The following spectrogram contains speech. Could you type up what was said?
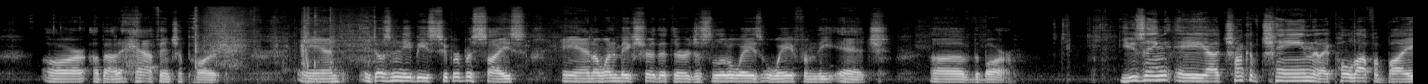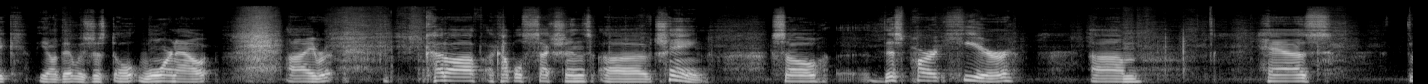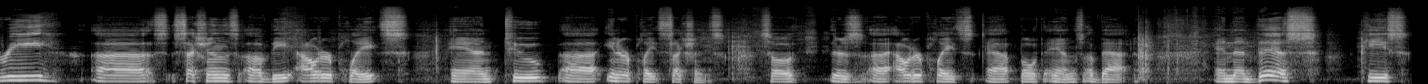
are about a half inch apart. And it doesn't need to be super precise and I want to make sure that they're just a little ways away from the edge of the bar. Using a uh, chunk of chain that I pulled off a bike, you know, that was just worn out, I cut off a couple sections of chain. So this part here um, has three uh, sections of the outer plates and two uh, inner plate sections. So there's uh, outer plates at both ends of that. And then this piece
